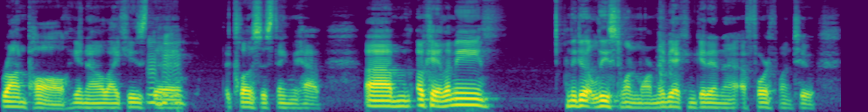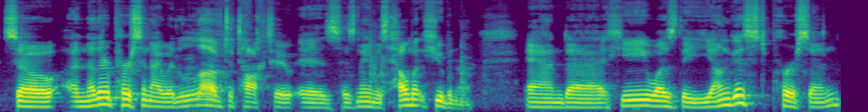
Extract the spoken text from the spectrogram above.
Ron Paul. You know, like he's the mm-hmm. the closest thing we have. Um, okay, let me let me do at least one more. Maybe I can get in a, a, fourth one too. So another person I would love to talk to is his name is Helmut Hubener, and uh, he was the youngest person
